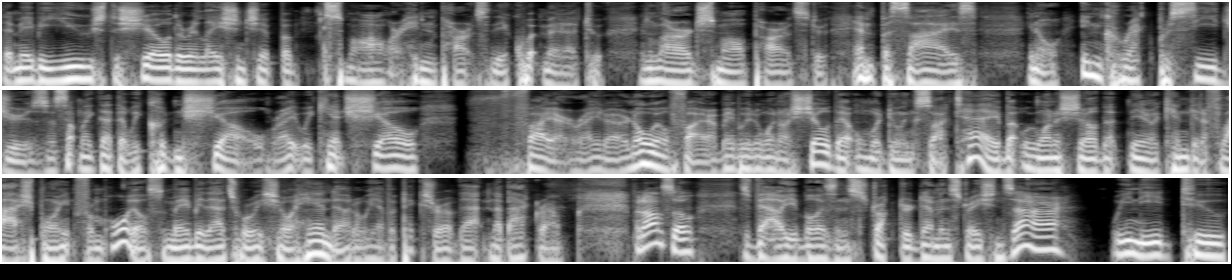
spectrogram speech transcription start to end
that may be used to show the relationship of small or hidden parts of the equipment to enlarge small parts to emphasize, you know, incorrect procedures or something like that that we couldn't show, right? We can't show fire, right? Or an oil fire. Maybe we don't want to show that when we're doing saute, but we want to show that, you know, it can get a flash point from oil. So maybe that's where we show a handout or we have a picture of that in the background. But also, as valuable as instructor demonstrations are, we need to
